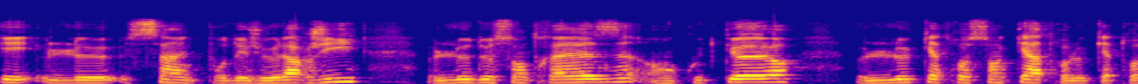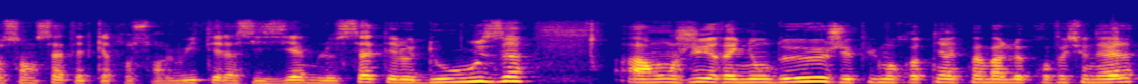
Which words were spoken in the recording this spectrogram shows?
et le 5 pour des jeux élargis, le 213 en coup de cœur, le 404, le 407 et le 408 et la 6 le 7 et le 12. À Angers, Réunion 2, j'ai pu m'entretenir avec pas mal de professionnels,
